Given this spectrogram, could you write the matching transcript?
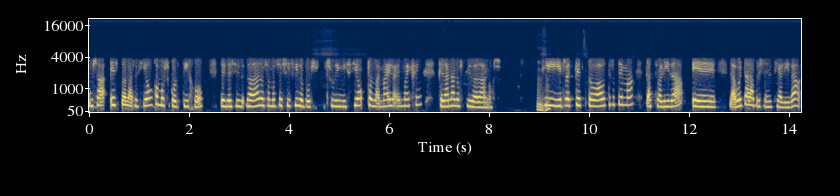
usa esto, la región, como su cortijo. Desde Ciudadanos hemos exigido por su dimisión por la imagen que dan a los ciudadanos. Y respecto a otro tema de actualidad, eh, la vuelta a la presencialidad.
